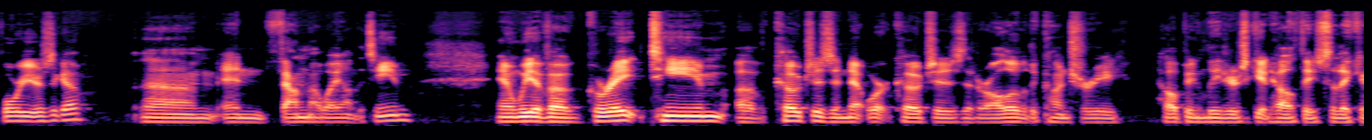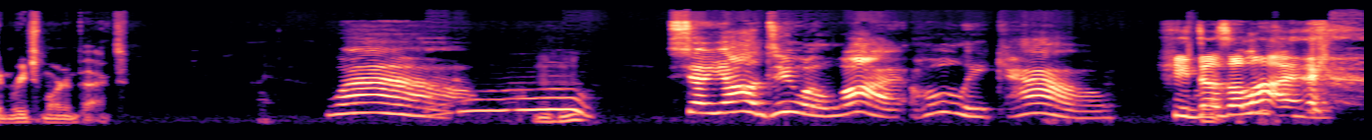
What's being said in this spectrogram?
four years ago um, and found my way on the team. And we have a great team of coaches and network coaches that are all over the country helping leaders get healthy so they can reach more impact. Wow. Mhm. So y'all do a lot. Holy cow. He does a lot.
